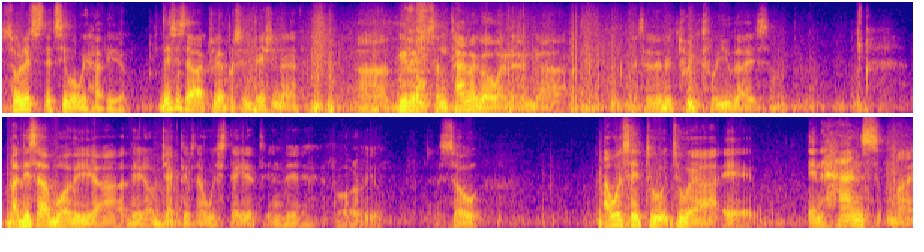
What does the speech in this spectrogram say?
so let's, let's see what we have here. This is actually a presentation that I've uh, given some time ago, and, and uh, it's a little bit tweaked for you guys. But these are the, uh, the objectives that we stated in the, for all of you. So I would say to, to uh, enhance my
